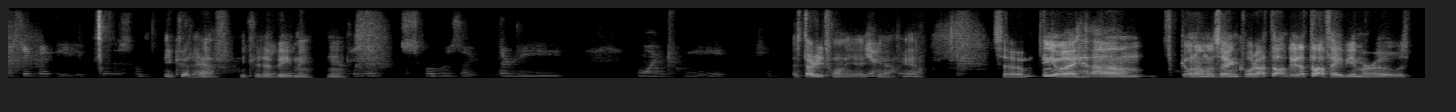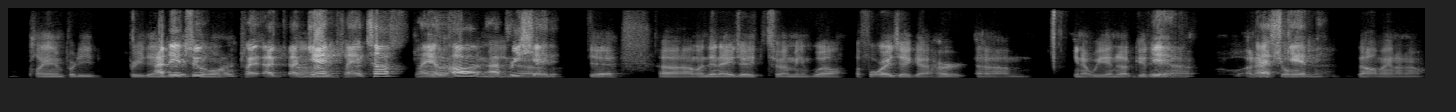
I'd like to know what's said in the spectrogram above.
I think I beat you for this one You could have. You could have beat me. Yeah. because the score was like 31 28. It's 30 28. Yeah, Yeah, yeah. So anyway, um, going on with the second quarter, I thought, dude, I thought Fabian Moreau was playing pretty, pretty damn I did too. Play, again, Um, playing tough, playing yeah, hard. I I, appreciate um, it. Yeah. Um, and then AJ, so, I mean, well, before AJ got hurt, um, you know, we ended up getting Yeah. uh, an That actual. scared me. Oh man, I know.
